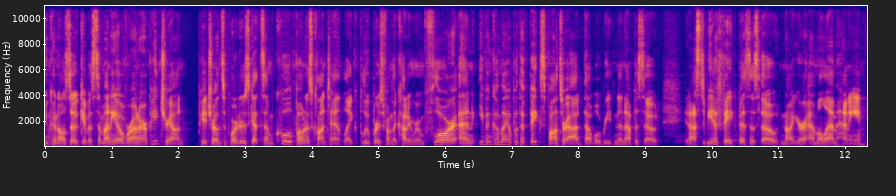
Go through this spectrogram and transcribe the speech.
You can also give us some money over on our Patreon. Patreon supporters get some cool bonus content like bloopers from the cutting room floor and even coming up with a fake sponsor ad that we'll read in an episode. It has to be a fake business though, not your MLM honey.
